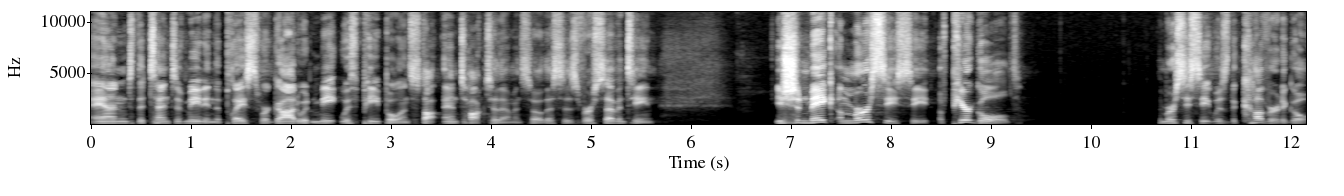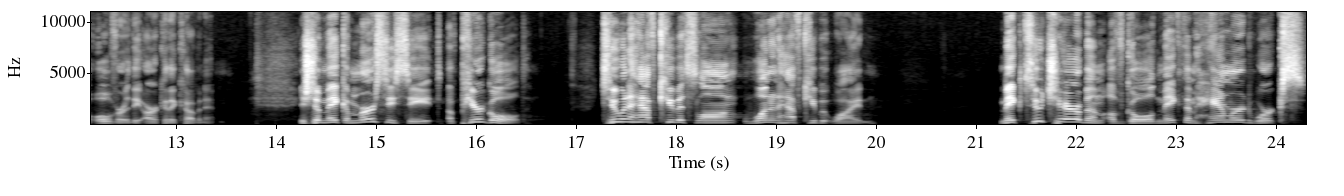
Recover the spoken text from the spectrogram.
and the tent of meeting, the place where God would meet with people and, stop, and talk to them. And so this is verse 17. You should make a mercy seat of pure gold. The mercy seat was the cover to go over the Ark of the Covenant. You should make a mercy seat of pure gold, two and a half cubits long, one and a half cubit wide Make two cherubim of gold, make them hammered works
